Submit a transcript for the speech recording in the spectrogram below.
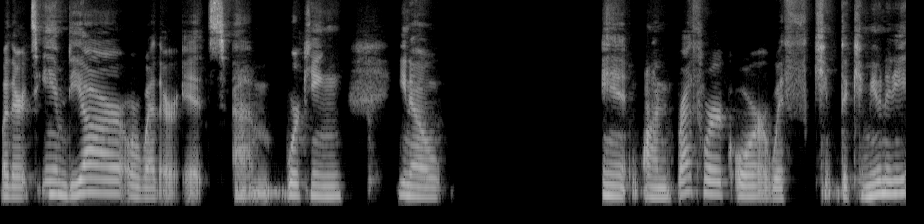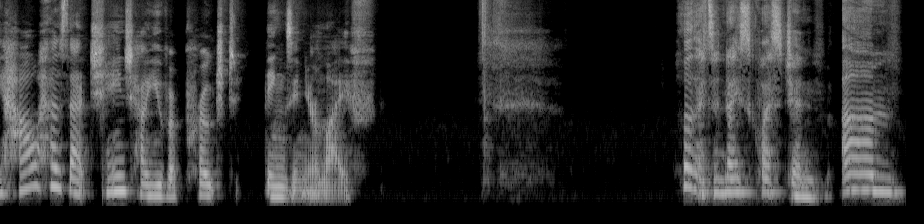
whether it's emdr or whether it's um, working you know in, on breathwork or with co- the community how has that changed how you've approached things in your life Oh, that's a nice question. Um,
